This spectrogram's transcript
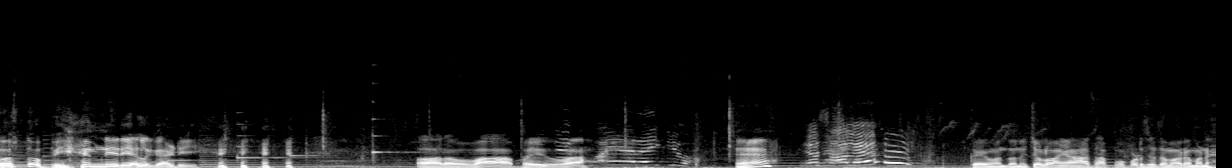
દોસ્તો ભીમની રેલગાડી. અરે વાહ ભાઈ વાહ. હે? કઈ વાંધો નહીં. ચલો અહીંયા હાથ આપવો પડશે તમારે મને.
